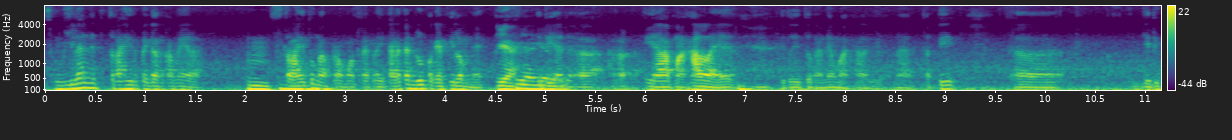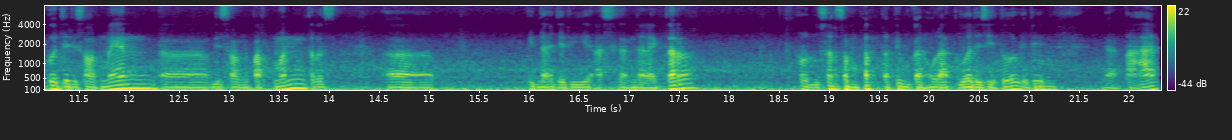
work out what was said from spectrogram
9 itu terakhir pegang kamera. Hmm. Setelah itu nggak pernah motret lagi karena kan dulu pakai film ya. Iya. Iya, Jadi iya. ada ya mahal lah ya. Iya. Itu hitungannya mahal gitu. Nah, tapi eh, jadi gue jadi soundman eh, di sound department terus eh, pindah jadi asisten director produser sempet tapi bukan urat gue di situ jadi Hmm. nggak tahan.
